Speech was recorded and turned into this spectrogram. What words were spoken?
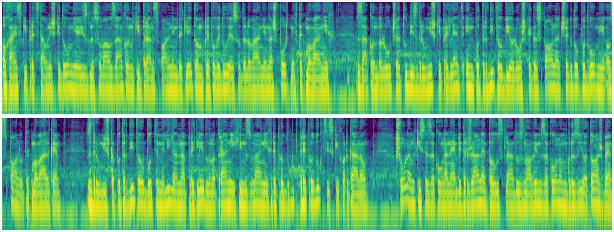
Ohajski predstavniški dom je izglasoval zakon, ki transspolnim dekletom prepoveduje sodelovanje na športnih tekmovanjih. Zakon določa tudi zdravniški pregled in potrditev biološkega spola, če kdo podvomi o spolu tekmovalke. Zdravniška potrditev bo temeljila na pregledu notranjih in zunanjih reproduk reprodukcijskih organov. Šolam, ki se zakona ne bi držale, pa v skladu z novim zakonom grozijo tožbe.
